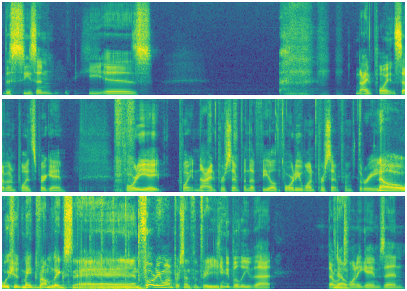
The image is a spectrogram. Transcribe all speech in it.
This season, he is 9.7 points per game, 48.9% from the field, 41% from three. No, we should make rumblings and 41% from three. Can you believe that? That we're No. 20 games in.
